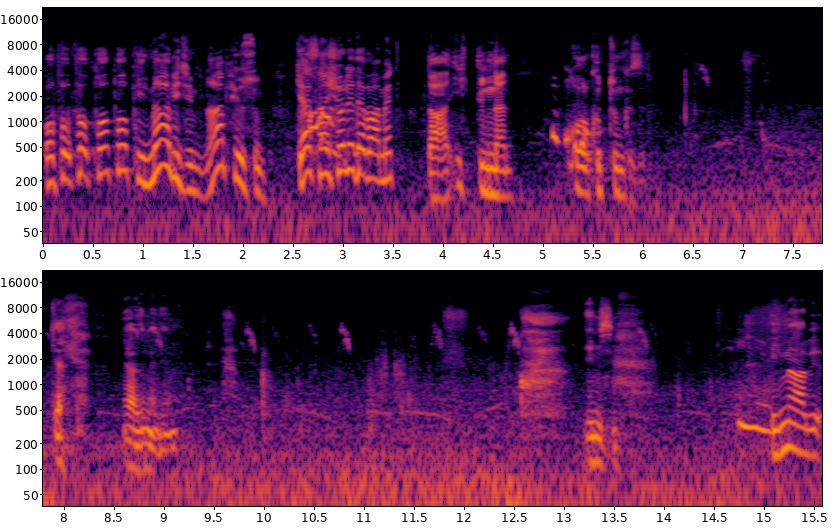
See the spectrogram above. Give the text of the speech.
Hop hop hop hop hop Hilmi abicim ne yapıyorsun? Gel sen şöyle devam et. Daha ilk günden korkuttun kızı. Gel yardım edeyim. İyi misin? İyiyim. Hilmi abi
